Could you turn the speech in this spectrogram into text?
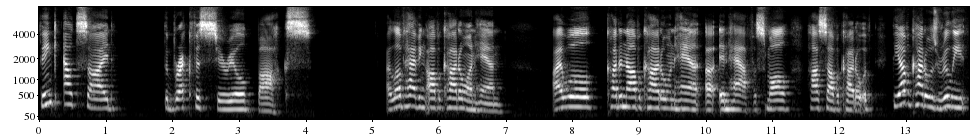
Think outside the breakfast cereal box. I love having avocado on hand. I will cut an avocado in, ha- uh, in half, a small Hass avocado. If the avocado is really,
